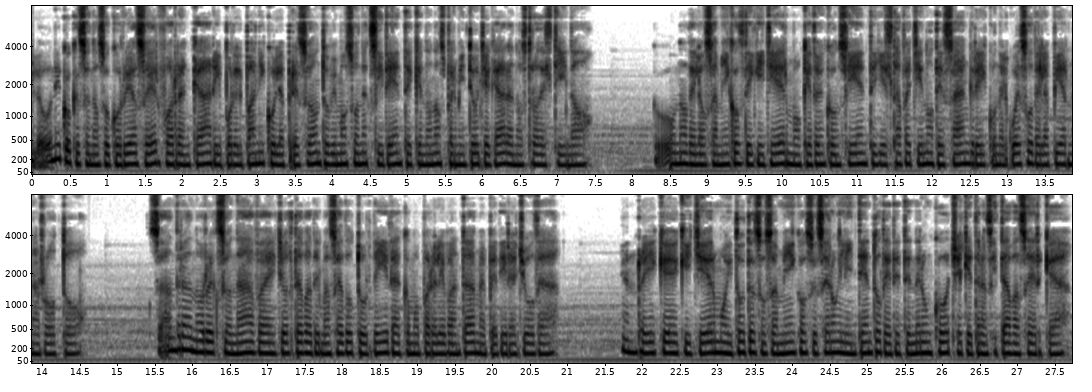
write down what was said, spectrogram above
Lo único que se nos ocurrió hacer fue arrancar y por el pánico y la presión tuvimos un accidente que no nos permitió llegar a nuestro destino. Uno de los amigos de Guillermo quedó inconsciente y estaba lleno de sangre y con el hueso de la pierna roto. Sandra no reaccionaba y yo estaba demasiado aturdida como para levantarme a pedir ayuda. Enrique, Guillermo y todos sus amigos hicieron el intento de detener un coche que transitaba cerca.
